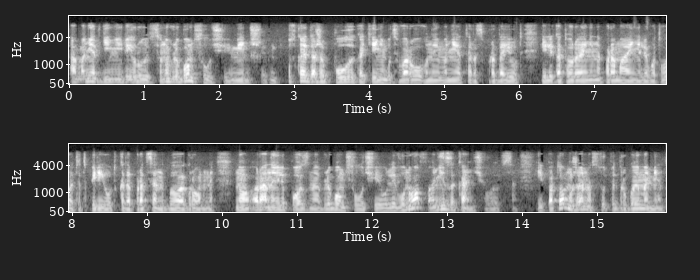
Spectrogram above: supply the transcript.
а монет генерируется, ну, в любом случае, меньше. Пускай даже пулы какие-нибудь ворованные монеты распродают, или которые они напромайнили вот в этот период, когда процент был огромный. Но рано или поздно, в любом случае, у ливунов они заканчиваются. И потом уже наступит другой момент.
